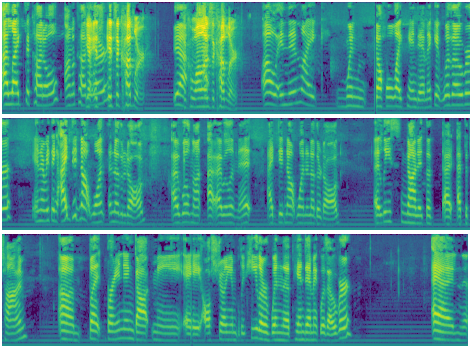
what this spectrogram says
I like to cuddle. I'm a cuddler. yeah it's it's a cuddler yeah. The koala is a cuddler. Oh, and then like when the whole like pandemic it was over and everything, I did not want another dog. I will not. I, I will admit, I did not want another dog. At least not at the at, at the time. Um, but Brandon got me a Australian Blue Heeler when the pandemic was over, and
